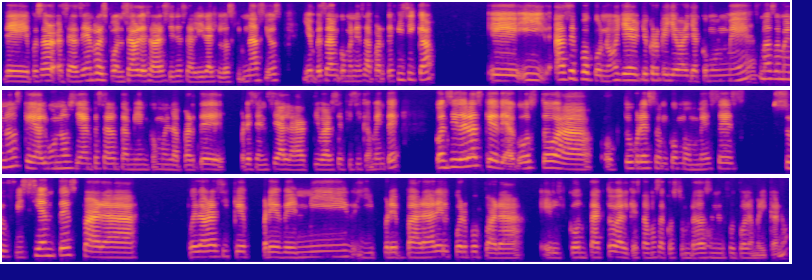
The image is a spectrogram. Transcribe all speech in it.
de, pues se hacían responsables ahora sí de salir a los gimnasios y empezaban como en esa parte física. Eh, y hace poco, ¿no? Yo, yo, creo que lleva ya como un mes más o menos que algunos ya empezaron también como en la parte presencial a activarse físicamente. ¿Consideras que de agosto a octubre son como meses suficientes para, pues ahora sí que prevenir y preparar el cuerpo para el contacto al que estamos acostumbrados en el fútbol americano?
